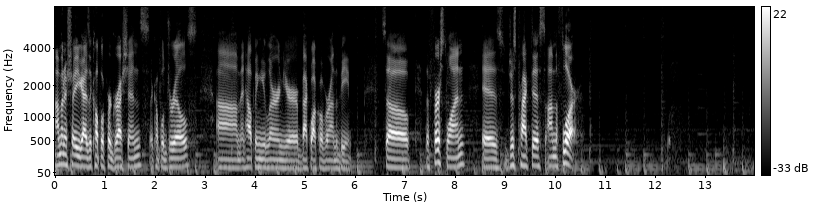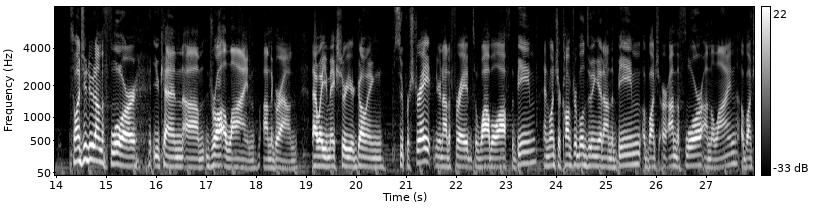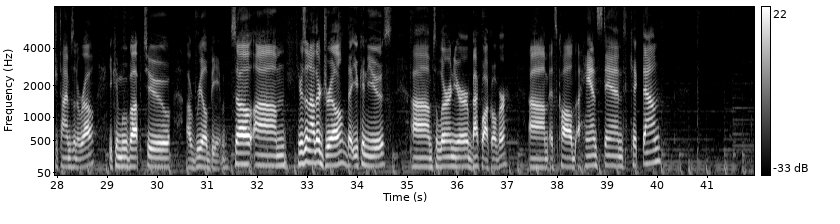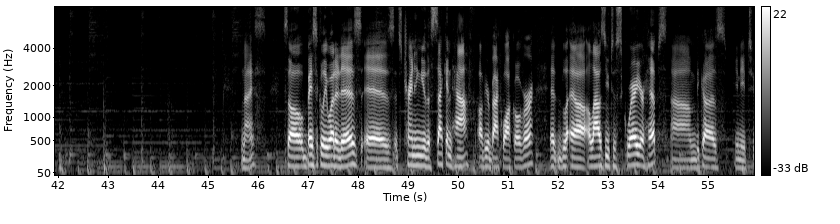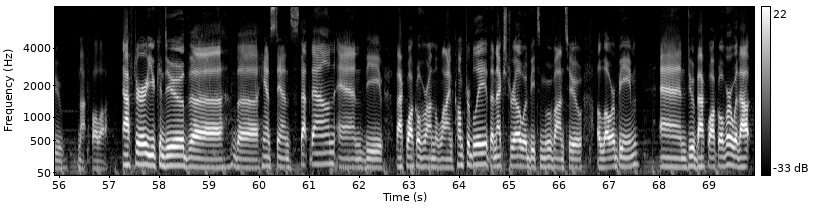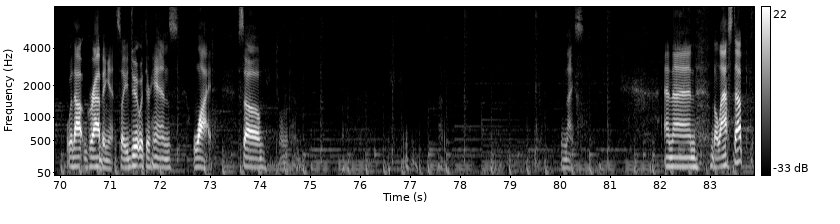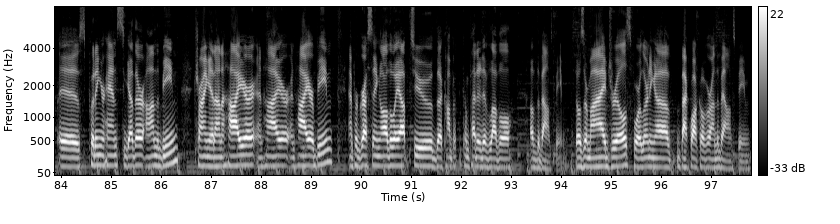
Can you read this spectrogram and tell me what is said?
I'm going to show you guys a couple progressions, a couple drills, um, and helping you learn your back walkover on the beam. So the first one is just practice on the floor. So once you do it on the floor, you can um, draw a line on the ground. That way you make sure you're going super straight, you're not afraid to wobble off the beam. And once you're comfortable doing it on the beam, a bunch, or on the floor, on the line, a bunch of times in a row, you can move up to a real beam. So um, here's another drill that you can use um, to learn your back walkover. Um, it's called a handstand kickdown. Nice. So basically what it is, is it's training you the second half of your back walkover. It uh, allows you to square your hips um, because you need to not fall off. After you can do the, the handstand step down and the back walkover on the line comfortably, the next drill would be to move onto a lower beam and do a back walkover without, without grabbing it. So you do it with your hands wide. So, one more time. Nice. And then the last step is putting your hands together on the beam, trying it on a higher and higher and higher beam, and progressing all the way up to the comp competitive level of the balance beam. Those are my drills for learning a back walkover on the balance beam.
